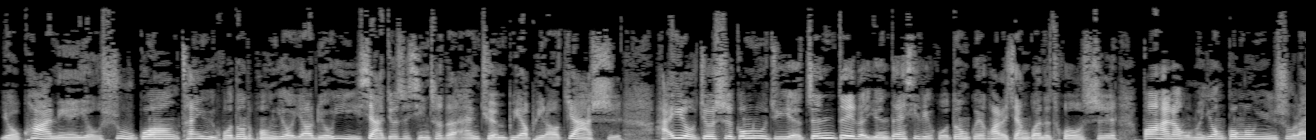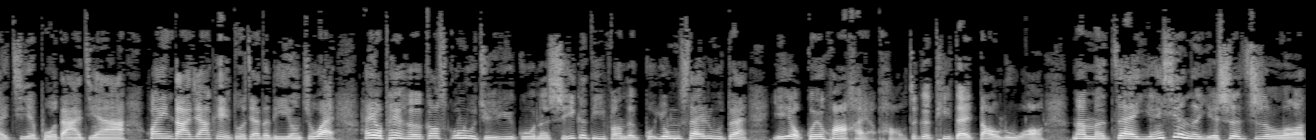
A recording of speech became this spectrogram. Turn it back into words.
有跨年、有曙光，参与活动的朋友要留意一下，就是行车的安全，不要疲劳驾驶，还有。就是公路局也针对了元旦系列活动规划了相关的措施，包含了我们用公共运输来接驳大家，欢迎大家可以多加的利用之外，还有配合高速公路局预估呢，十一个地方的拥塞路段也有规划好好这个替代道路哦。那么在沿线呢也设置了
